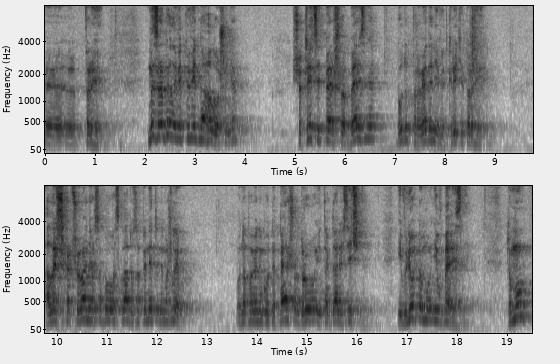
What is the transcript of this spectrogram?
е, е, торги. Ми зробили відповідне оголошення, що 31 березня будуть проведені відкриті торги. Але ж харчування особового складу зупинити неможливо. Воно повинно бути 1, 2 і так далі січня. І в лютому, і в березні. Тому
